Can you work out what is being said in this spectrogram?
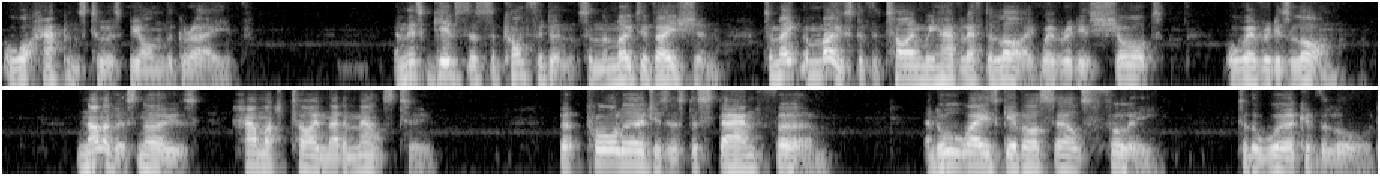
or what happens to us beyond the grave. And this gives us the confidence and the motivation to make the most of the time we have left alive, whether it is short or whether it is long. None of us knows how much time that amounts to. But Paul urges us to stand firm and always give ourselves fully to the work of the Lord,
